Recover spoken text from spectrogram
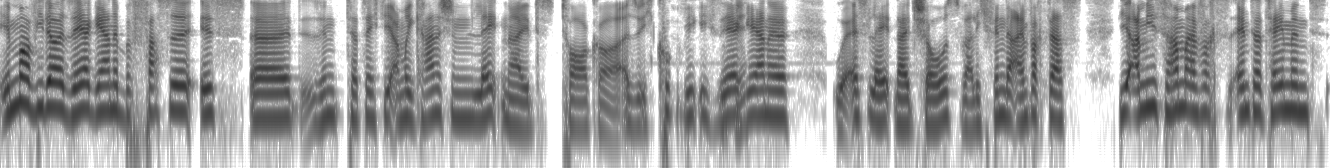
immer wieder sehr gerne befasse, ist, äh, sind tatsächlich die amerikanischen Late-Night-Talker. Also ich gucke wirklich sehr okay. gerne US-Late-Night-Shows, weil ich finde einfach, dass die Amis haben einfach das Entertainment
